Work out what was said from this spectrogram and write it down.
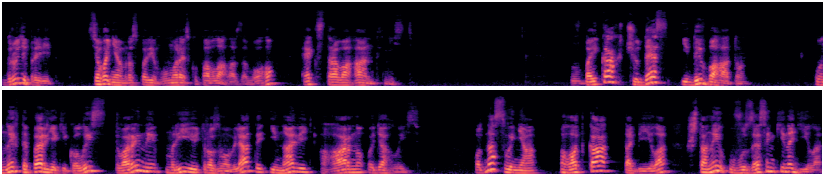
Друзі, привіт! Сьогодні я вам розповім гумореску Павла Глазового Екстравагантність. В байках чудес і див багато. У них тепер, як і колись, тварини мріють розмовляти і навіть гарно одяглись. Одна свиня, гладка та біла, штани вузесенькі наділа,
